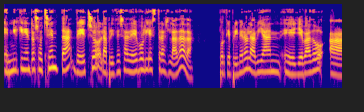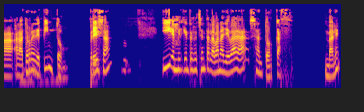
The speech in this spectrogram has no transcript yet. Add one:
en 1580, de hecho, la princesa de Éboli es trasladada, porque primero la habían eh, llevado a, la Torre de Pinto, presa, y en 1580 la van a llevar a Santorcaz, ¿vale?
